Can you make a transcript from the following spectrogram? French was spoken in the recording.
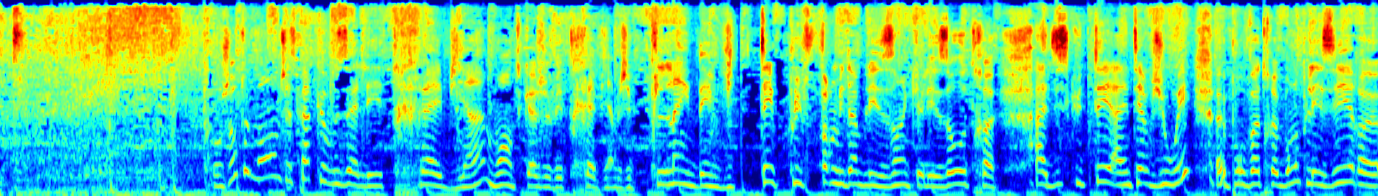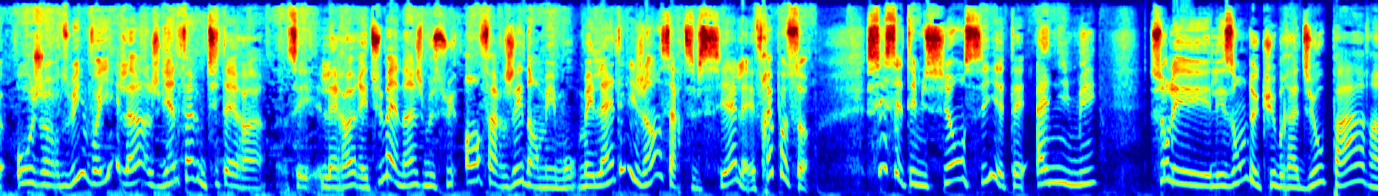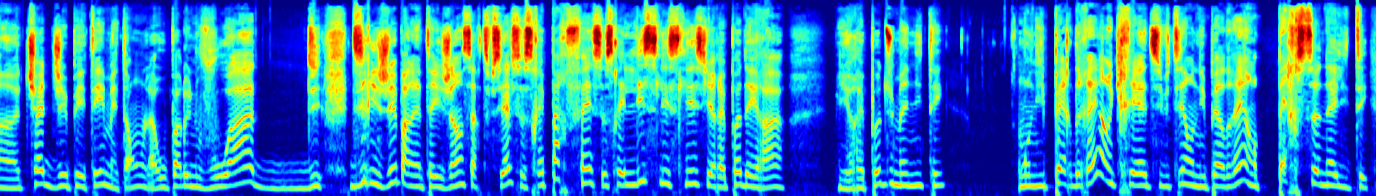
Bonjour tout le monde, j'espère que vous allez très bien. Moi, en tout cas, je vais très bien. J'ai plein d'invités plus formidables les uns que les autres à discuter, à interviewer euh, pour votre bon plaisir euh, aujourd'hui. Voyez, là, je viens de faire une petite erreur. C'est L'erreur est humaine, hein? je me suis enfargée dans mes mots. Mais l'intelligence artificielle, elle ferait pas ça. Si cette émission-ci était animée sur les, les ondes de Cube Radio par un chat GPT, mettons, là, ou par une voix di- dirigée par l'intelligence artificielle, ce serait parfait, ce serait lisse, lisse, lisse, il n'y aurait pas d'erreur. Mais il n'y aurait pas d'humanité. On y perdrait en créativité, on y perdrait en personnalité.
